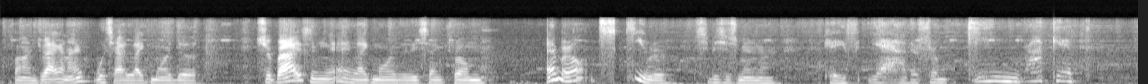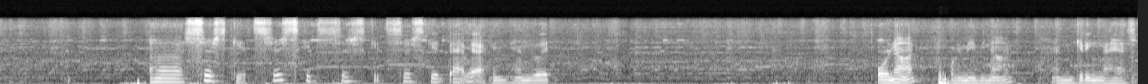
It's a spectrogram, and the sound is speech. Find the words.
Find Dragonite, which I like more the... Surprisingly, I like more the design from Emerald. Skeeler. Species Mariner. Cave. Yeah, they're from King Rocket. Uh, Surskit. Surskit, Surskit, Surskit. I, I can handle it. Or not. Or maybe not. I'm getting my ass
